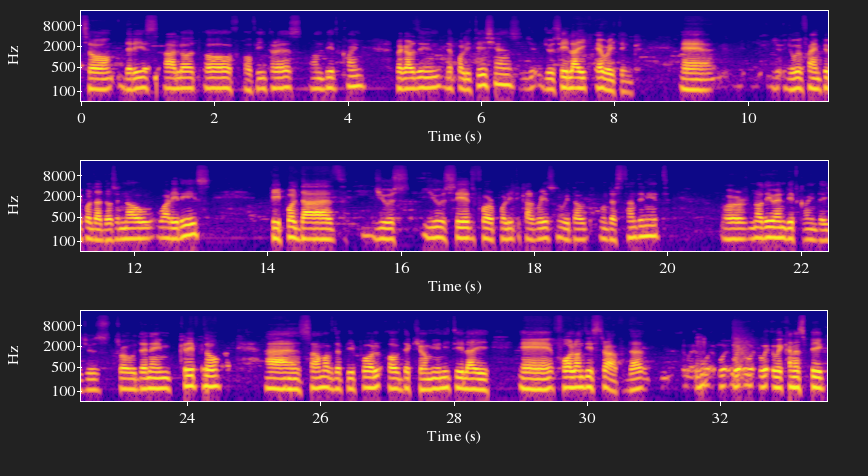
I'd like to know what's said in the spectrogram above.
So there is a lot of, of interest on Bitcoin. Regarding the politicians, you, you see like everything. And you, you will find people that doesn't know what it is, people that use use it for political reasons without understanding it or not even Bitcoin. They just throw the name crypto. And some of the people of the community, like uh, fall on this trap. That Mhm. we, we, we, we can speak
